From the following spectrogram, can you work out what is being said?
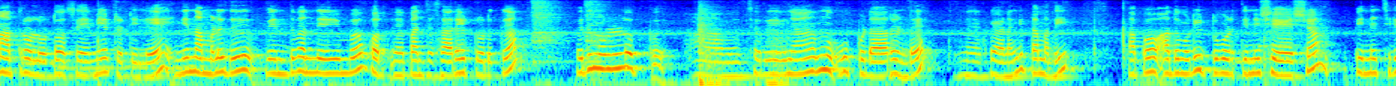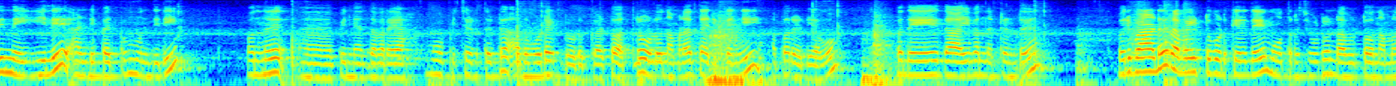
മാത്രമേ ഉള്ളൂ കേട്ടോ സേമിയ ഇട്ടിട്ടില്ലേ? ഇനി നമ്മളിത് വെന്ത് വന്നു കഴിയുമ്പോൾ കുറച്ച് പഞ്ചസാര ഇട്ട് കൊടുക്കുക. ഒരു നുള്ളുപ്പ് ചെറിയ ഞാൻ ഉപ്പിടാറുണ്ട്. നിങ്ങൾക്ക് വേണമെങ്കിൽ ഇട്ടാൽ മതി. അപ്പോൾ അതും കൂടി ഇട്ട് കൊടുത്തതിന് ശേഷം പിന്നെ ഇച്ചിരി നെയ്യിൽ അണ്ടിപ്പരിപ്പ് മുന്തിരി ഒന്ന് പിന്നെ എന്താ പറയുക മൂപ്പിച്ചെടുത്തിട്ട് അതും കൂടെ ഇട്ട് കൊടുക്കുക കേട്ടോ. അത്രേ ഉള്ളൂ നമ്മളെ തരിക്കഞ്ഞി അപ്പോൾ റെഡിയാവും അപ്പോൾ ദേ ഇതായി വന്നിട്ടുണ്ട്. ഒരുപാട് റവ ഇട്ട് കൊടുക്കരുതേ. മൂത്രച്ചൂട് ഉണ്ടാവും കേട്ടോ. നമ്മൾ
